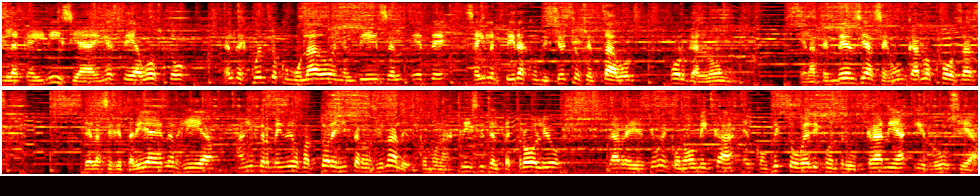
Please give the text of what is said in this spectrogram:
y la que inicia en este agosto, el descuento acumulado en el diésel es de 6 lempiras con 18 centavos por galón. En la tendencia, según Carlos Pozas, de la Secretaría de Energía, han intervenido factores internacionales como la crisis del petróleo, la recesión económica, el conflicto bélico entre Ucrania y Rusia.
